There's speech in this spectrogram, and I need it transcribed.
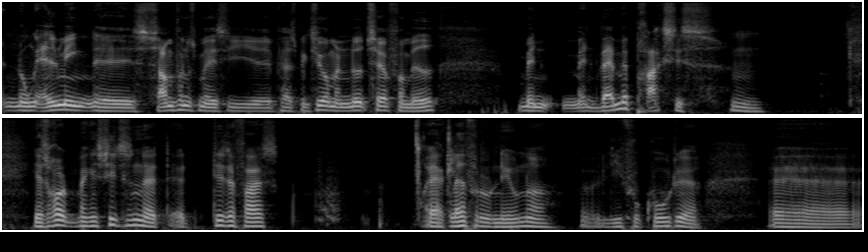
nogle almindelige øh, samfundsmæssige øh, perspektiver, man er nødt til at få med. Men, men hvad med praksis? Hmm. Jeg tror, man kan sige sådan, at, at det der faktisk, og jeg er glad for, at du nævner øh, Øh, lige Foucault der, øh,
